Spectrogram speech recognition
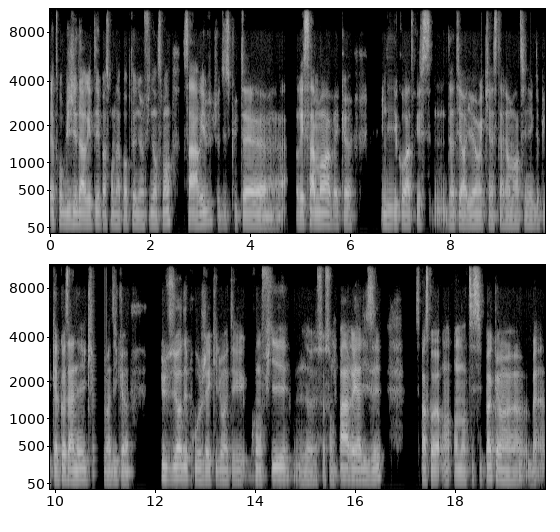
être obligé d'arrêter parce qu'on n'a pas obtenu un financement. Ça arrive. Je discutais euh, récemment avec une décoratrice d'intérieur qui est installée en Martinique depuis quelques années et qui m'a dit que plusieurs des projets qui lui ont été confiés ne se sont pas réalisés. C'est parce qu'on n'anticipe pas que ben,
